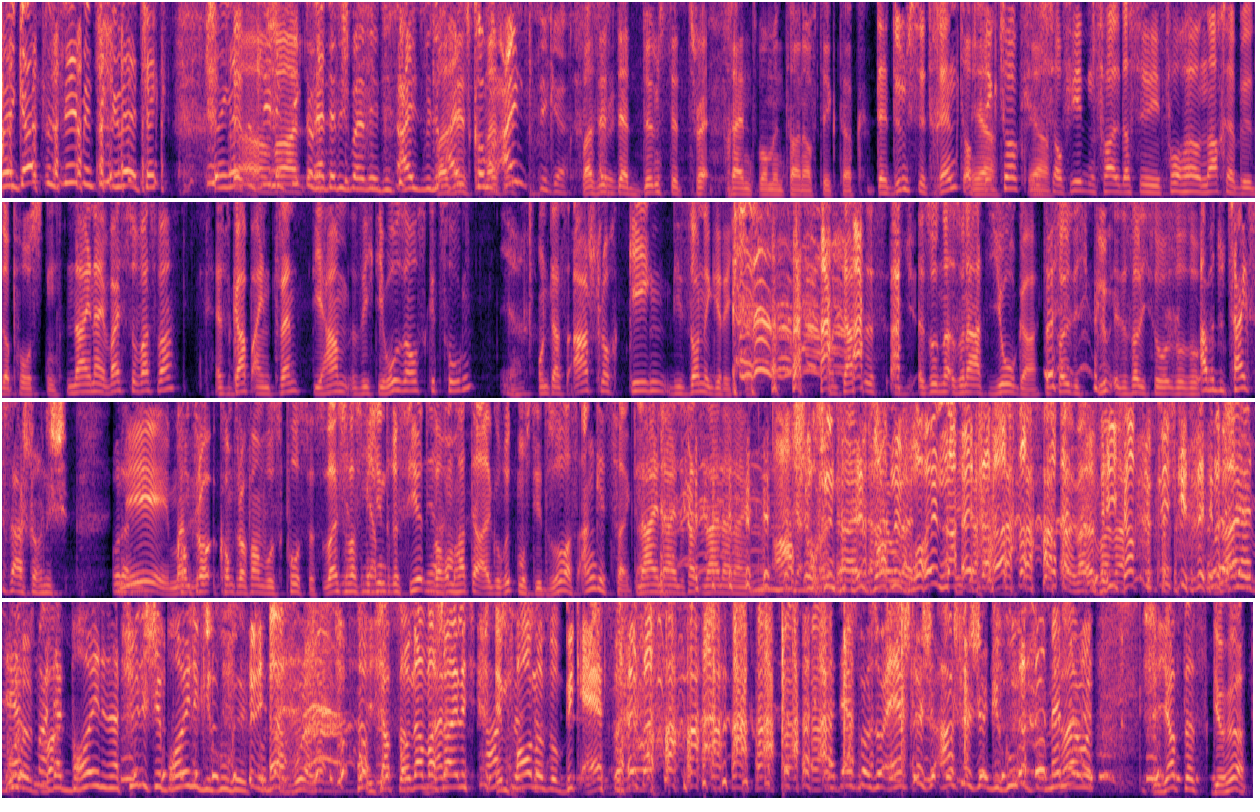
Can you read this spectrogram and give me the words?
Mein ganzes Leben in TikTok, wer check. Mein ganzes Ja, Leben in Mann. TikTok hat er nicht mal erwähnt. Dieses 1 Million, Was ist- was 1,1, ist- Digga. Was ist der dümmste Tre Trend momentan auf TikTok? Der dümmste Trend auf Ja, TikTok ja. ist auf jeden Fall, dass sie Vorher- und Nachher-Bilder posten. Nein, nein, weißt du, was war? Es gab einen Trend, die haben sich die Hose ausgezogen Ja. und das Arschloch gegen die Sonne gerichtet. und das ist so eine, so eine Art Yoga. Das soll dich das soll dich so, so, so. Aber du zeigst das Arschloch nicht. Oder Nee, man Kommt, drauf, kommt drauf an, wo es postest. Weißt du, was mich Ja. interessiert? Ja. Warum hat der Algorithmus dir sowas angezeigt? Nein, Alter? nein, das hat, nein, nein, nein. Arschloch in der Sonne bräunen, Alter. Also ich hab das nicht gesehen. Oder der Nein, hat erstmal, der hat Bräune, natürliche Bräune gegoogelt. Und dann, Bruder, ich hab das. Und dann nein, wahrscheinlich im. Porno so Big Ass. Alter. er hat erstmal so Arschlöcher, Arschlöcher gegoogelt für Männer. Ich hab das gehört.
